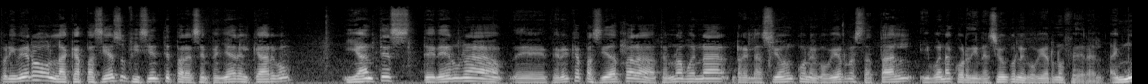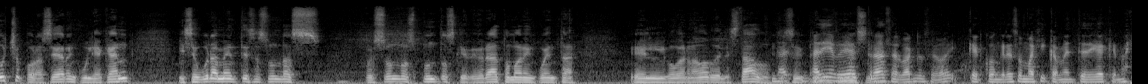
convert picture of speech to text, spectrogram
primero la capacidad suficiente para desempeñar el cargo y antes tener una tener capacidad para tener una buena relación con el gobierno estatal y buena coordinación con el gobierno federal. Hay mucho por hacer en Culiacán y seguramente esas son las pues son los puntos que deberá tomar en cuenta el gobernador del estado. nadie ve atrás salvándose hoy que el Congreso mágicamente diga que no hay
